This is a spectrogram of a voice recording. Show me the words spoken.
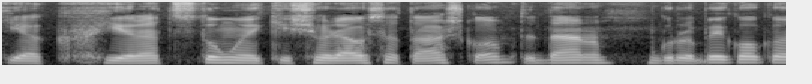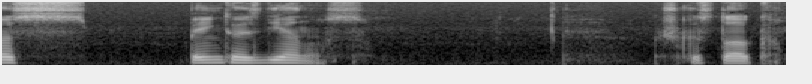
kiek yra atstumo iki šiauriausio taško, tai dar grubiai kokios penkios dienos. Kažkas tokio.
